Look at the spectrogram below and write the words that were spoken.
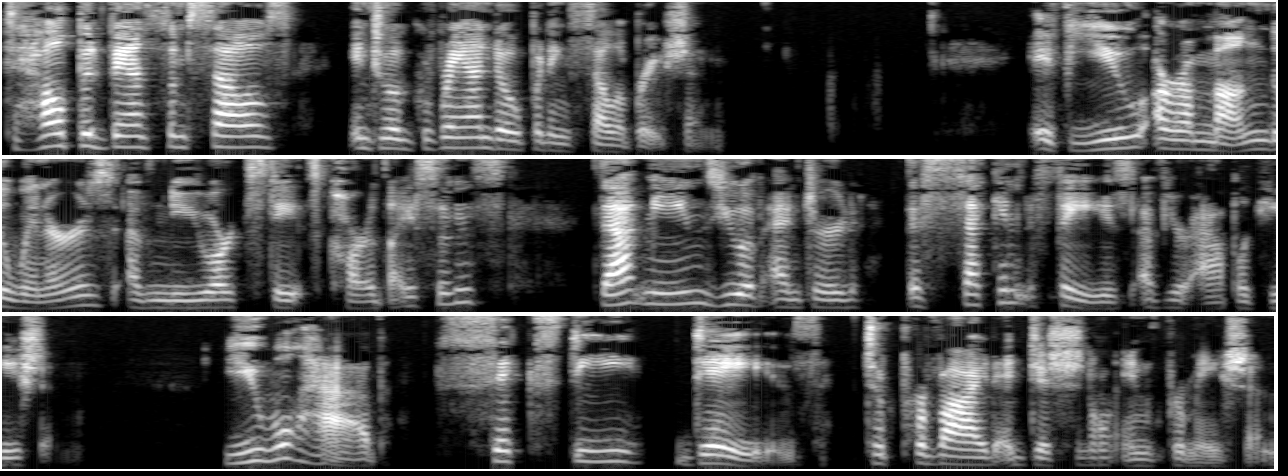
to help advance themselves into a grand opening celebration. If you are among the winners of New York State's card license, that means you have entered the second phase of your application. You will have 60 days to provide additional information.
